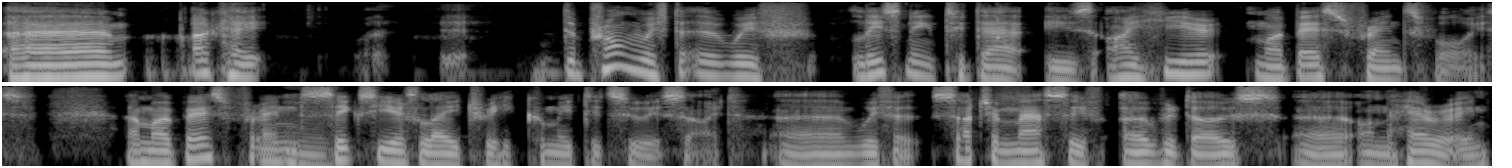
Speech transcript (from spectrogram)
Um, okay, the problem with the, with listening to that is I hear my best friend's voice, and my best friend mm. six years later he committed suicide uh, with a, such a massive overdose uh, on heroin,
